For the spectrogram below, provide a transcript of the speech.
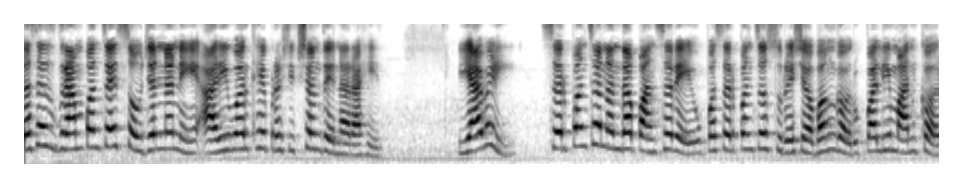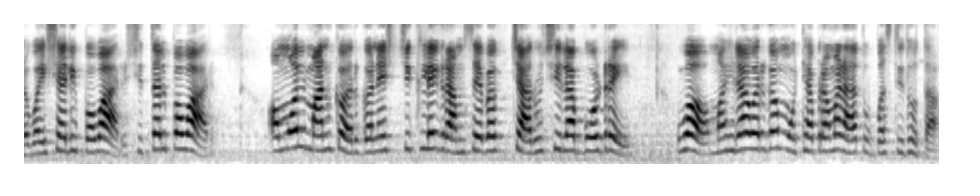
तसेच ग्रामपंचायत सौजन्याने आरीवर्क हे प्रशिक्षण देणार आहेत. यावेळी सरपंच नंदा पानसरे उपसरपंच सुरेश अभंग रुपाली मानकर वैशाली पवार शीतल पवार अमोल मानकर गणेश चिखले ग्रामसेवक चारुशिला बोडरे व महिला वर्ग मोठ्या प्रमाणात उपस्थित होता.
